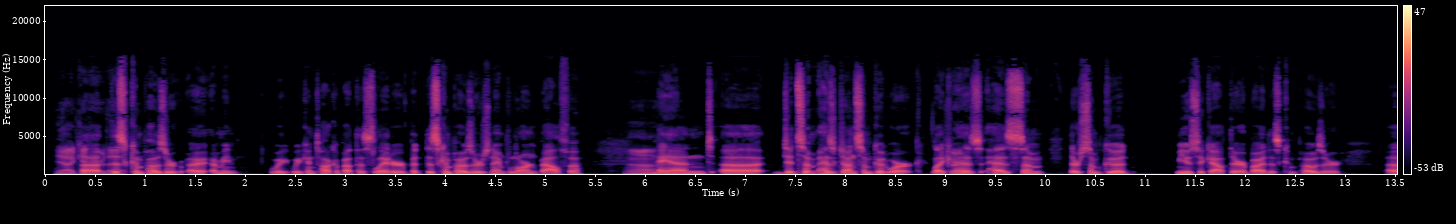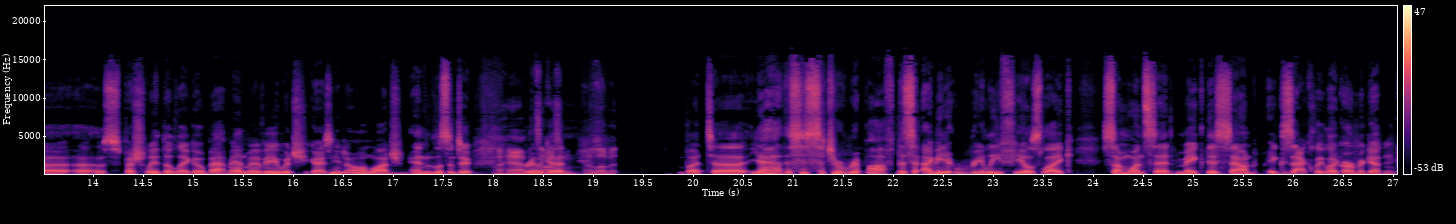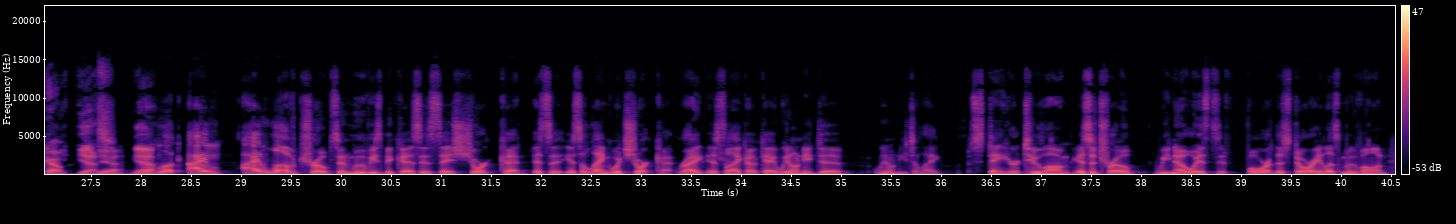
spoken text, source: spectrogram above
yeah, I can Uh, hear that. this composer I, I mean we, we can talk about this later, but this composer is named Lorne Balfe Ah, and uh, did some has done some good work. Like Sure. has has some there's some good music out there by this composer, uh, uh, especially the Lego Batman movie, which you guys need to all watch and listen to. I have. really it's good. awesome. I love it. But uh, yeah, this is such a ripoff. This I mean, it really feels like someone said, "Make this sound exactly like Armageddon." Go. Yes. Yeah. yeah Look, I I love tropes in movies because it's a shortcut. It's a it's a language shortcut, right? It's like okay, we don't need to we don't need to like stay here too long. It's a trope. We know it's forward the story. Let's move on.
